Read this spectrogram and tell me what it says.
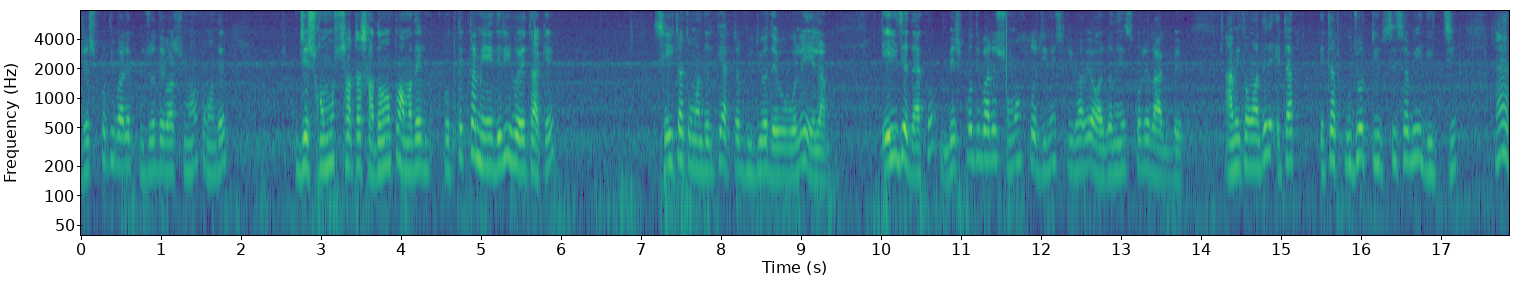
বৃহস্পতিবারে পুজো দেওয়ার সময় তোমাদের যে সমস্যাটা সাধারণত আমাদের প্রত্যেকটা মেয়েদেরই হয়ে থাকে, সেইটা তোমাদেরকে একটা ভিডিও দেবো বলে এলাম। এই যে দেখো, বৃহস্পতিবারের সমস্ত জিনিস কীভাবে অর্গানাইজ করে রাখবে, আমি তোমাদের এটা এটা পুজোর টিপস হিসাবেই দিচ্ছি। হ্যাঁ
